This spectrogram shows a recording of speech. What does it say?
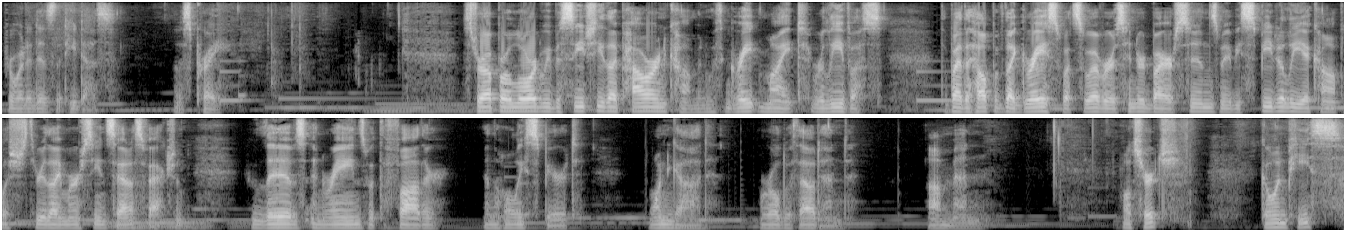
for what it is that He does. Let us pray. Stir up, O Lord, we beseech Thee, Thy power and come, and with great might relieve us, that by the help of Thy grace whatsoever is hindered by our sins may be speedily accomplished through Thy mercy and satisfaction, who lives and reigns with the Father and the Holy Spirit, one God world without end. Amen. Well, church, go in peace,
